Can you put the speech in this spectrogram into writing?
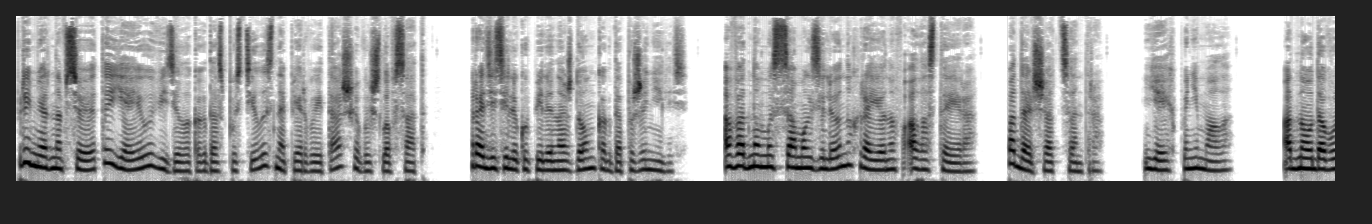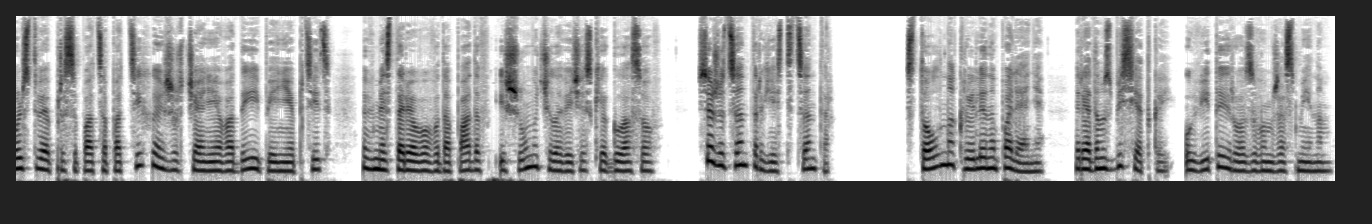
Примерно все это я и увидела, когда спустилась на первый этаж и вышла в сад — Родители купили наш дом, когда поженились. А в одном из самых зеленых районов Аластейра, подальше от центра. Я их понимала. Одно удовольствие просыпаться под тихое журчание воды и пение птиц вместо рева водопадов и шума человеческих голосов. Все же центр есть центр. Стол накрыли на поляне, рядом с беседкой, увитой розовым жасмином.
